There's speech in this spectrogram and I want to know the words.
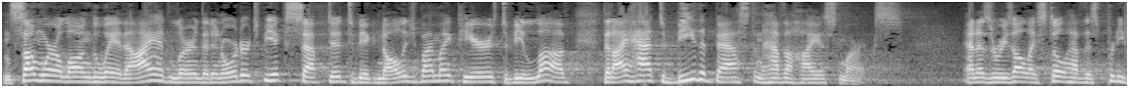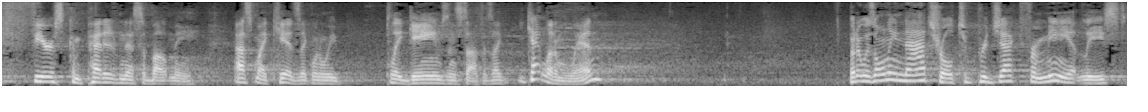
And somewhere along the way that I had learned that in order to be accepted, to be acknowledged by my peers, to be loved, that I had to be the best and have the highest marks. And as a result, I still have this pretty fierce competitiveness about me. Ask my kids, like when we play games and stuff, it's like, you can't let them win. But it was only natural to project, for me at least,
